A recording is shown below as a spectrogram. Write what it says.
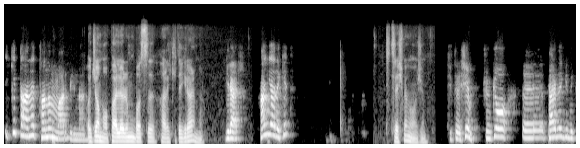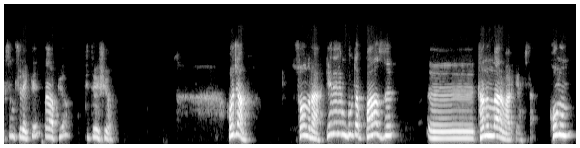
iki tane tanım var bilmem. Hocam hoparlörün bası harekete girer mi? Girer. Hangi hareket? Titreşme mi hocam? Titreşim. Çünkü o e, perde gibi kısım sürekli ne yapıyor? Titreşiyor. Hocam sonra gelelim burada bazı e, tanımlar var gençler. Konum,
